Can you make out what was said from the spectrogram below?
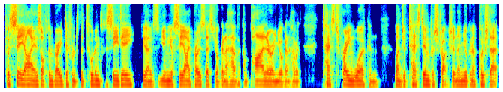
for CI is often very different to the tooling for CD. You know, in your CI process, you're going to have a compiler and you're going to have a test framework and a bunch of test infrastructure, and then you're going to push that.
